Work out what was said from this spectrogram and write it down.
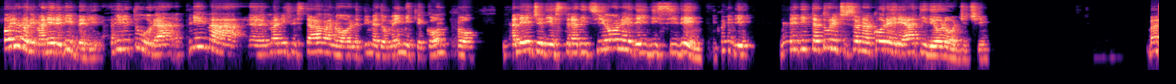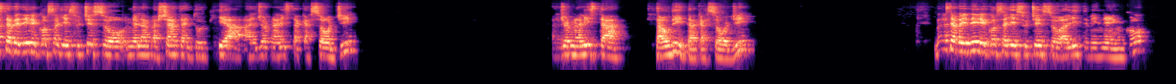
vogliono rimanere liberi. Addirittura prima eh, manifestavano le prime domeniche contro la legge di estradizione dei dissidenti. Quindi nelle dittature ci sono ancora i reati ideologici. Basta vedere cosa gli è successo nell'ambasciata in turchia al giornalista Khashoggi al giornalista saudita Khashoggi basta vedere cosa gli è successo a Litvinenko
